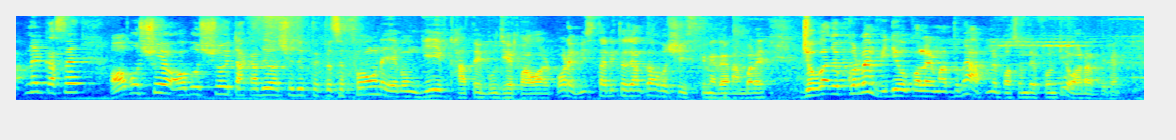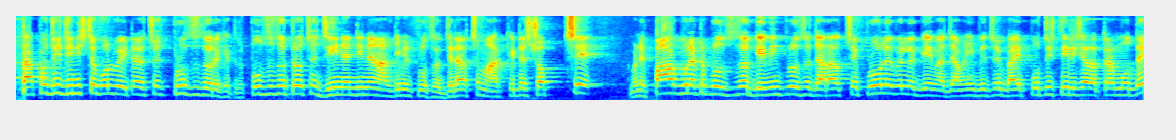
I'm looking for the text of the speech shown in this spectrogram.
আপনার কাছে অবশ্যই অবশ্যই টাকা দেওয়ার সুযোগ থাকতেছে ফোন এবং গিফট হাতে বুঝে পাওয়ার পরে বিস্তারিত জানতে অবশ্যই স্ক্রিনে দেওয়া নাম্বারে যোগাযোগ করবেন। ভিডিও কলের মাধ্যমে আপনার পছন্দের ফোনটি অর্ডার দেবেন। তারপর যে জিনিসটা বলব, এটা হচ্ছে প্রসেসরের ক্ষেত্রে। প্রসেসরটা হচ্ছে G ninety nine ultimate processor যেটা হচ্ছে মার্কেটের সবচেয়ে মানে পাওয়ারফুল একটা প্রসেসর গেমিং প্রসেসর যারা হচ্ছে প্রো লেভেলের গেম আছে আমি ভাই পঁচিশ তিরিশ হাজার টাকার মধ্যে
